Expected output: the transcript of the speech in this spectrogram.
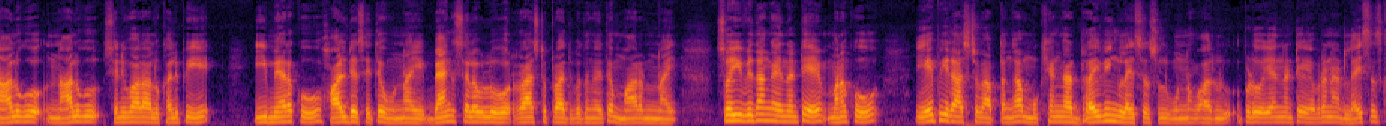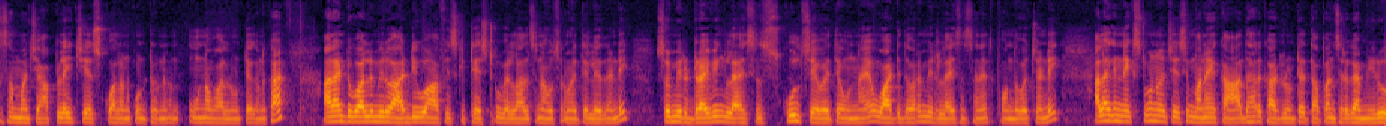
నాలుగు నాలుగు శనివారాలు కలిపి ఈ మేరకు హాలిడేస్ అయితే ఉన్నాయి. బ్యాంక్ సెలవులు రాష్ట్ర ప్రాతిపదికన అయితే మారనున్నాయి. సో ఈ విధంగా ఏంటంటే మనకు ఏపీ రాష్ట్ర వ్యాప్తంగా ముఖ్యంగా డ్రైవింగ్ లైసెన్సులు ఉన్న వాళ్ళు ఇప్పుడు ఏంటంటే ఎవరైనా లైసెన్స్కి సంబంధించి అప్లై చేసుకోవాలనుకుంటున్న ఉన్న వాళ్ళు ఉంటే కనుక అలాంటి వాళ్ళు మీరు ఆర్డీఓ ఆఫీస్కి టెస్ట్కి వెళ్ళాల్సిన అవసరం అయితే లేదండి. సో మీరు డ్రైవింగ్ లైసెన్స్ స్కూల్స్ ఏవైతే ఉన్నాయో వాటి ద్వారా మీరు లైసెన్స్ అనేది పొందవచ్చండి. అలాగే నెక్స్ట్ వన్ వచ్చేసి మన యొక్క ఆధార్ కార్డులు ఉంటే తప్పనిసరిగా మీరు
